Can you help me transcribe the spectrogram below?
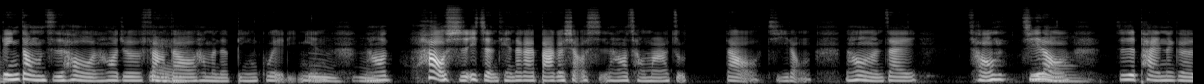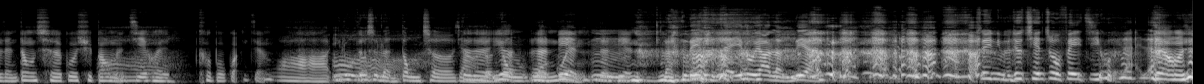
冰冻之后，然后就放到他们的冰柜里面，然后耗时一整天，大概八个小时，然后从马祖到基隆，然后我们再从基隆就是派那个冷冻车过去帮我们接回科博馆这样。哇，一路都是冷冻车，这样对对，冷冻冷链冷链冷链，对，一路要冷链。所以你们就先坐飞机回来了。对，我们就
